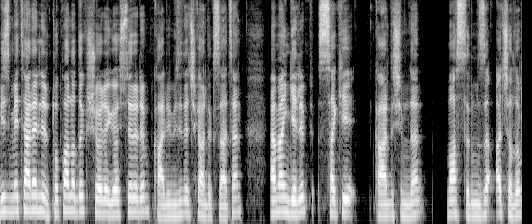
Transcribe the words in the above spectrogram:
Biz materyalleri toparladık. Şöyle gösterelim. Kalbimizi de çıkardık zaten. Hemen gelip Saki kardeşimden Master'ımızı açalım.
